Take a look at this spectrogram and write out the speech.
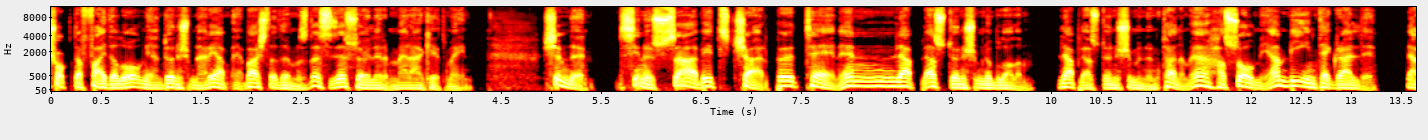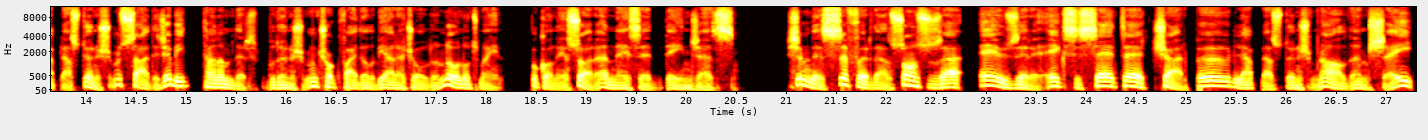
çok da faydalı olmayan dönüşümler yapmaya başladığımızda size söylerim, merak etmeyin. Şimdi, sinüs sabit çarpı t'nin Laplace dönüşümünü bulalım. Laplace dönüşümünün tanımı has olmayan bir integraldi. Laplace dönüşümü sadece bir tanımdır. Bu dönüşümün çok faydalı bir araç olduğunu da unutmayın. Bu konuya sonra neyse değineceğiz. Şimdi sıfırdan sonsuza e üzeri eksi st çarpı Laplace dönüşümünü aldığım şey,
